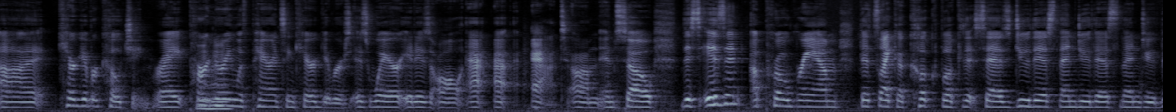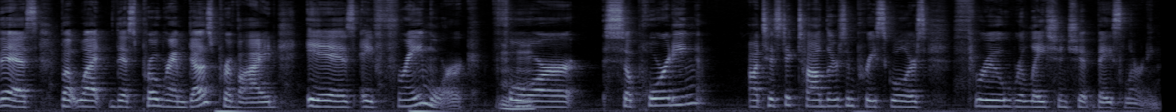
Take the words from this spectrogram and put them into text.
uh, caregiver coaching, right? Partnering with parents and caregivers is where it is all at. at, at. Um, and so this isn't a program that's like a cookbook that says do this, then do this, then do this. But what this program does provide is a framework for supporting autistic toddlers and preschoolers through relationship based learning.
